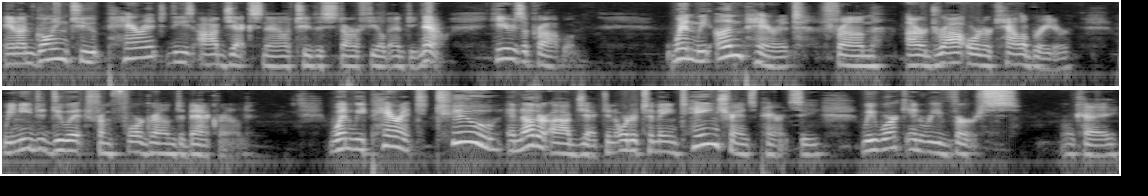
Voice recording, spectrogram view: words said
and I'm going to parent these objects now to the star field empty. Now, here's a problem. When we unparent from our draw order calibrator, we need to do it from foreground to background. When we parent to another object in order to maintain transparency, we work in reverse. Okay,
